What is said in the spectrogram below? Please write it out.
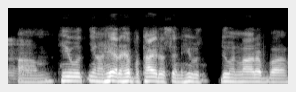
Mhm. um, he was, you know, he had a hepatitis and he was doing a lot of uh,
